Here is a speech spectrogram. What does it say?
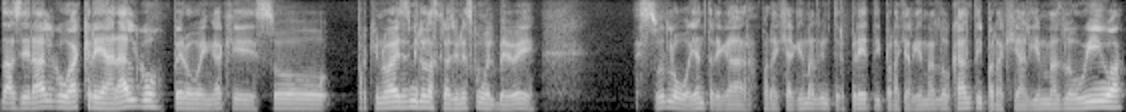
hacer algo, voy a crear algo, pero venga que eso, porque uno a veces mira las creaciones como el bebé. Esto lo voy a entregar para que alguien más lo interprete y para que alguien más lo cante y para que alguien más lo viva.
